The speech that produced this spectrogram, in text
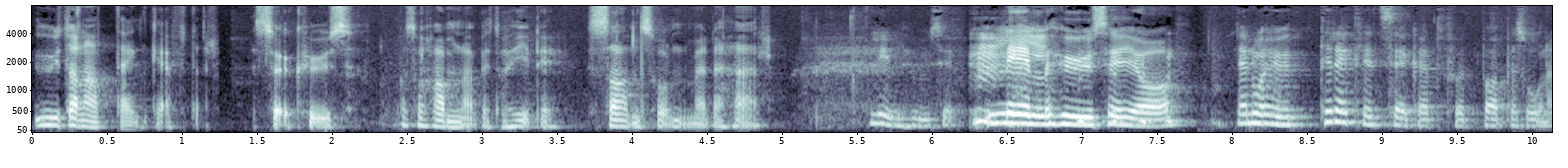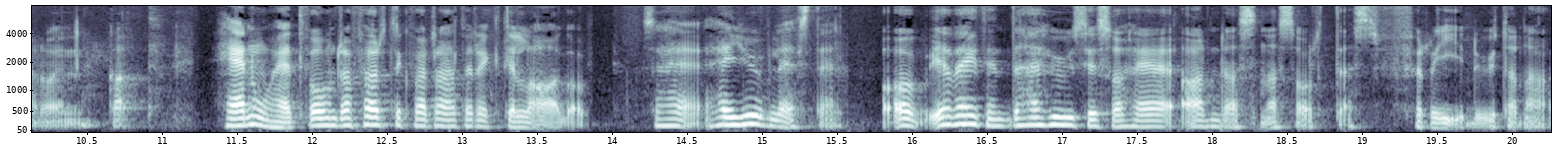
utan att tänka efter. Sökhus. Och så hamnar vi då i det Sandsson med det här. Lillhuset. Lillhuset, ja. Det är nog ju tillräckligt säkert för ett par personer och en katt. Det är nog 240 kvadrat är riktigt lagom. Så det är ljuvligt Och jag vet inte, det här huset så här andas någon sorts frid utan några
